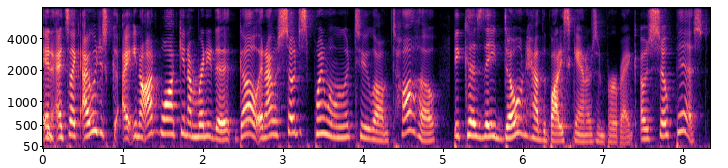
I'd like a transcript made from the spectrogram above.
And it's like I would just, I, you know, I'd walk in, I'm ready to go, and I was so disappointed when we went to um, Tahoe because they don't have the body scanners in Burbank. I was so pissed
